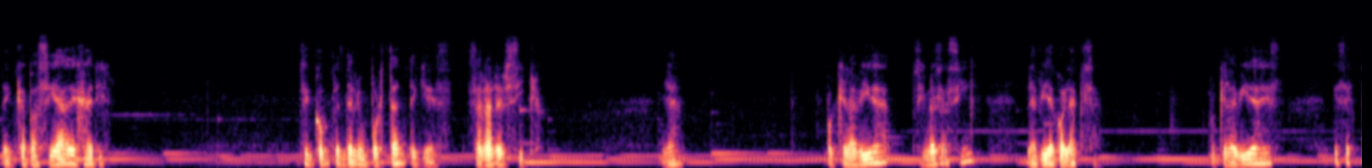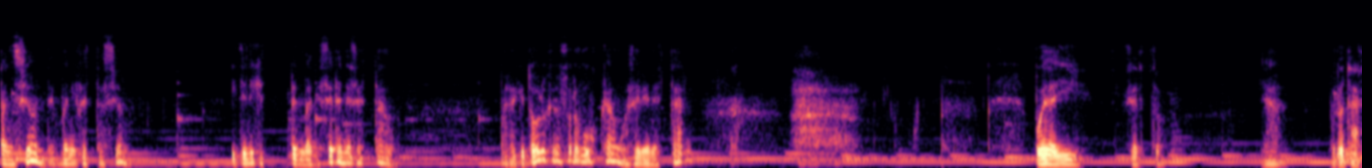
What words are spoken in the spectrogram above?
La incapacidad de dejar ir, sin comprender lo importante que es cerrar el ciclo. ¿Ya? Porque la vida, si no es así, la vida colapsa. Porque la vida es, es expansión, es manifestación. Y tiene que permanecer en ese estado. Para que todo lo que nosotros buscamos, ese bienestar, pueda ahí, ¿cierto? Ya, brotar.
